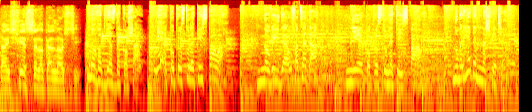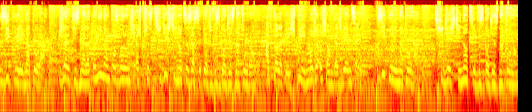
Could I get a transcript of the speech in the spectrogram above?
Najświeższe lokalności. Nowa gwiazda kosza? Nie, po prostu lepiej spała. Nowy ideał faceta? Nie, po prostu lepiej spał. Numer jeden na świecie. ZzzQuil Natura. Żelki z melatoniną pozwolą Ci aż przez 30 nocy zasypiać w zgodzie z naturą. A kto lepiej śpi, może osiągać więcej. ZzzQuil Natura. 30 nocy w zgodzie z naturą.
